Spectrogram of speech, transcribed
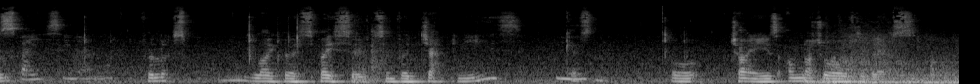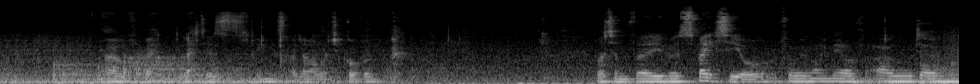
Well, kind of though- spacey, don't looks like they're spacesuits and they're Japanese, Mm. guessing, or Chinese. I'm not sure of the glyphs. Alphabet, letters, things. I don't know what you call them. But um, they either spacey or they remind me of old, um,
